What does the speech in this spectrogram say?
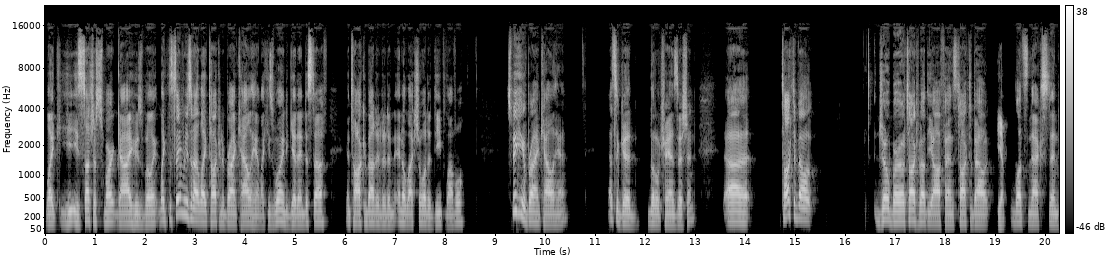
Like he, he's such a smart guy who's willing. Like the same reason I like talking to Brian Callahan. Like he's willing to get into stuff and talk about it at an intellectual at a deep level. Speaking of Brian Callahan, that's a good little transition. Uh, talked about Joe Burrow talked about the offense, talked about yep. what's next. And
